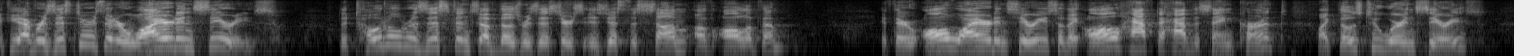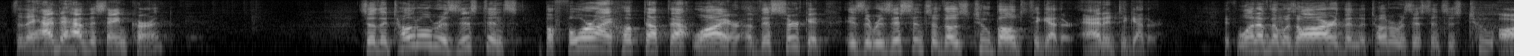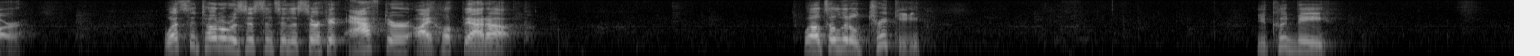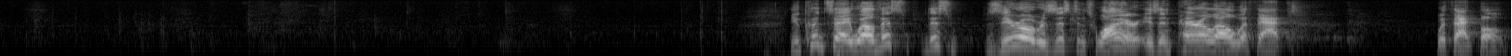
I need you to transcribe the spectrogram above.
If you have resistors that are wired in series, the total resistance of those resistors is just the sum of all of them. If they're all wired in series, so they all have to have the same current, like those two were in series, so they had to have the same current. So the total resistance before I hooked up that wire of this circuit is the resistance of those two bulbs together, added together. If one of them was R, then the total resistance is 2R. What's the total resistance in the circuit after I hook that up? Well, it's a little tricky. You could be You could say, well, this, this zero resistance wire is in parallel with that, with that bulb.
